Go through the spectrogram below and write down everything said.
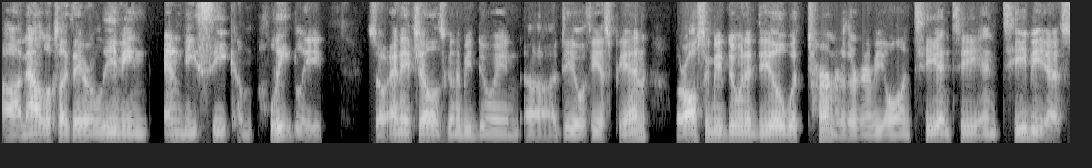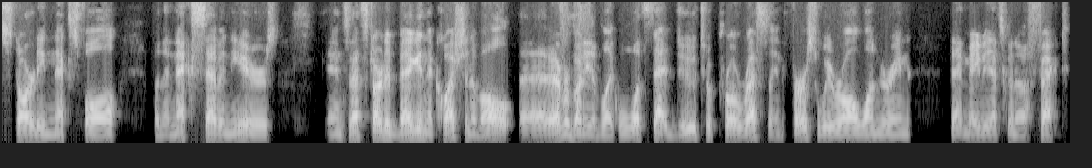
Uh, now it looks like they are leaving NBC completely. So NHL is going to be doing a deal with ESPN. They're also going to be doing a deal with Turner. They're going to be on TNT and TBS starting next fall for the next seven years. And so that started begging the question of all uh, everybody of like, well, what's that do to pro wrestling? First, we were all wondering that maybe that's going to affect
